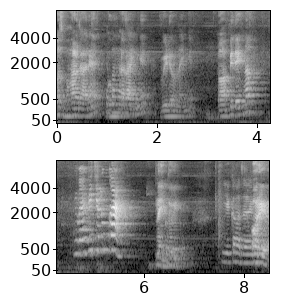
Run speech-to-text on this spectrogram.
बस बाहर जा रहे हैं घूम कर आएँगे वीडियो बनाएँगे। तो आप भी देखना। मैं भी चलूँगा। नहीं दूरी। हैं। ये कहाँ जाएगा? अरे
